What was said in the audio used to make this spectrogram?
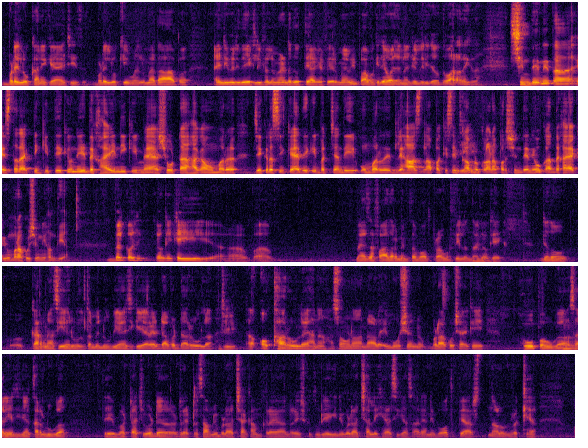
ਬੜੇ ਲੋਕਾਂ ਨੇ ਕਿਹਾ ਇਹ ਚੀਜ਼ ਬੜੇ ਲੋਕੀ ਮਤਲਬ ਮੈਂ ਤਾਂ ਆਪ ਐਨੀ ਵਾਰੀ ਦੇਖ ਲਈ ਫਿਲਮ ਐਂਡ ਦੇ ਉੱਤੇ ਆ ਕੇ ਫਿਰ ਮੈਂ ਵੀ ਭਾਵਕ ਜਿਹਾ ਹੋ ਜਾਣਾ ਕਿ ਮੇਰੀ ਜਦੋਂ ਦੁਬਾਰਾ ਦੇਖਦਾ। ਸ਼ਿੰਦੇ ਨੇ ਤਾਂ ਇਸ ਤਰ੍ਹਾਂ ਐਕਟਿੰਗ ਕੀਤੀ ਹੈ ਕਿ ਉਹਨੇ ਇਹ ਦਿਖਾਇਆ ਹੀ ਨਹੀਂ ਕਿ ਮੈਂ ਛੋਟਾ ਹੈਗਾ ਉਮਰ ਜੇਕਰ ਅਸੀਂ ਕਹਿ ਦਈਏ ਕਿ ਬੱਚਿਆਂ ਦੀ ਉਮਰ ਦੇ ਲਿਹਾਜ਼ ਨਾਲ ਆਪਾਂ ਕਿਸੇ ਵੀ ਕੰਮ ਨੂੰ ਕਰਾਉਣਾ ਪਰ ਸ਼ਿੰਦੇ ਨੇ ਉਹ ਕਰ ਦਿਖਾਇਆ ਕਿ ਉਮਰਾਂ ਕੁਝ ਵੀ ਨਹੀਂ ਹੁੰਦੀਆਂ। ਬਿਲਕੁਲ ਜੀ ਕਿਉਂਕਿ ਕਈ ਮੈਂ ਐਜ਼ ਅ ਫਾਦਰ ਮੈਨੂੰ ਤਾਂ ਬਹੁਤ ਪ੍ਰਾਊਡ ਫੀਲ ਹੁੰਦਾ ਕਿਉਂਕਿ ਜਦੋਂ ਕਰਨਾ ਸੀ ਇਹ ਰੋਲ ਤਾਂ ਮੈਨੂੰ ਵੀ ਐ ਸੀ ਕਿ ਯਾਰ ਐਡਾ ਵੱਡਾ ਰੋਲ ਆ। ਜੀ। ਔਖਾ ਰੋਲ ਹੈ ਹਨਾ? ਹਸਾਉਣਾ ਨਾਲ ਇਮੋਸ਼ਨ ਬੜਾ ਕੁਝ ਹੈ ਕਿ ਹੋ ਪਾਊਗਾ ਸਾਰੀਆਂ ਚੀਜ਼ਾਂ ਕਰ ਲੂਗਾ ਤੇ ਬਟ ਟੱਚਵੁੱਡ ਡਾਇਰੈਕਟਰ ਸਾਹਿਬ ਨੇ ਬੜਾ ਅੱਛਾ ਕੰਮ ਕਰਾਇਆ ਨਰੇਸ਼ ਕਤੂਰੀਆ ਜੀ ਨੇ ਬੜਾ ਅੱਛਾ ਲਿਖਿਆ ਸੀਗਾ ਸਾਰਿਆਂ ਨੇ ਬਹੁਤ ਪਿਆਰ ਨਾਲ ਉਹਨੂੰ ਰੱਖਿਆ।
